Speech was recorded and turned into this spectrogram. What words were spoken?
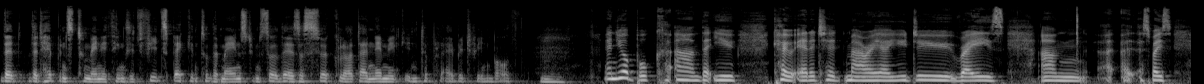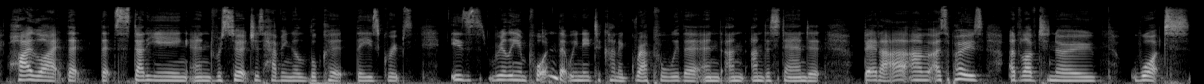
that, that happens to many things. It feeds back into the mainstream, so there's a circular dynamic interplay between both. Mm. And your book um, that you co-edited, Mario, you do raise, um, I, I, suppose, highlight that that studying and researchers having a look at these groups is really important. That we need to kind of grapple with it and un- understand it better. Um, I suppose I'd love to know what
